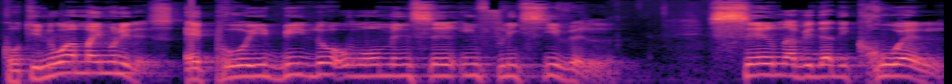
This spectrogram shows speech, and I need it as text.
Continua Maimonides. É proibido o homem ser inflexível, ser, na verdade, cruel.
